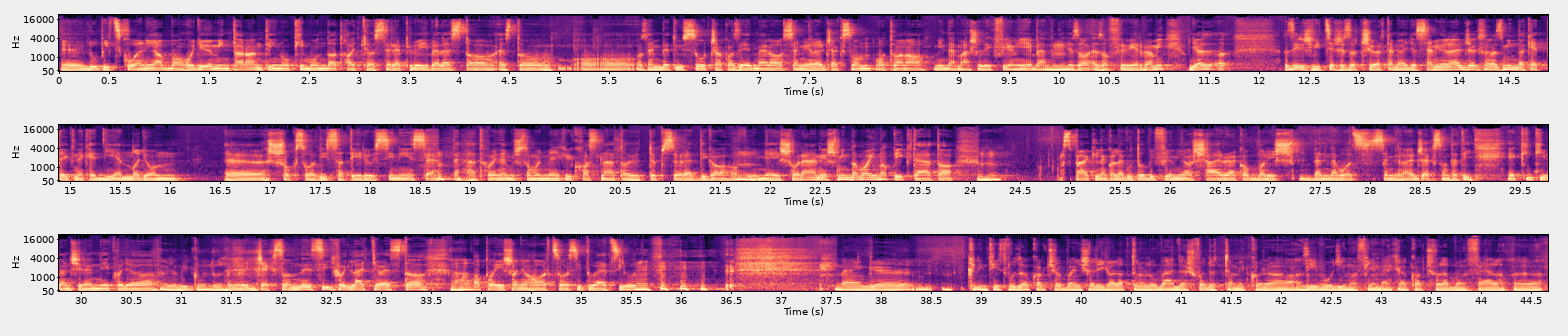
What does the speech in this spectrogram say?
lubickolni abban, hogy ő, mint Tarantino kimondathatja a szereplőivel ezt, a, ezt a, a, az embetű szót csak azért, mert a Samuel L. Jackson ott van a minden második filmjében. Mm. Ez, a, ez a főérve, ami ugye az, azért is vicces ez a csörteme, hogy a Samuel L. Jackson az mind a kettőjüknek egy ilyen nagyon sokszor visszatérő színésze. Tehát, hogy nem is tudom, hogy melyikük használta őt többször eddig a, a filmjei során, és mind a mai napig, tehát a, uh-huh. Spike Lee-nek a legutóbbi filmje a Shire-ek, abban is benne volt Samuel L. Jackson, tehát így kíváncsi lennék, hogy a Hogy amit gondol? hogy Jackson ez így hogy látja ezt a Aha. apa és anya harcol szituációt. meg Clint eastwood kapcsolatban is elég alaptalanul vádaskodott, amikor az Iwo Jima filmekkel kapcsolatban fel uh,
